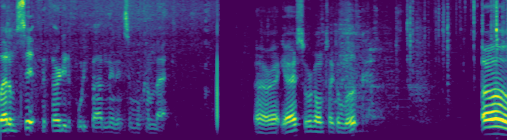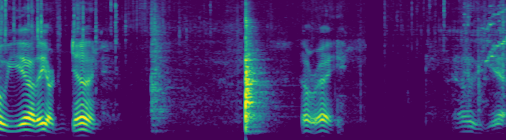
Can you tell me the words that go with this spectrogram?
Let them sit for 30 to 45 minutes and we'll come back. Alright guys, so we're going to take a look. Oh yeah, they are done. Alright. Oh yeah.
